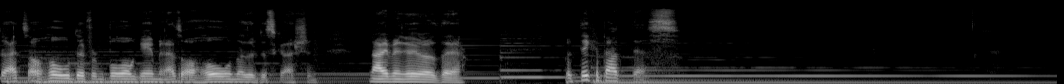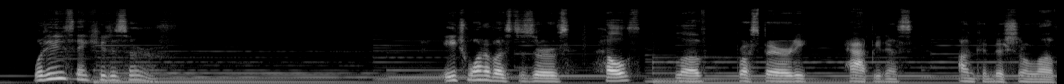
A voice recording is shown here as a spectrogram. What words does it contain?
That's a whole different ball game, and that's a whole nother discussion. Not even gonna go there. But think about this. What do you think you deserve? Each one of us deserves health, love, prosperity, happiness, unconditional love,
